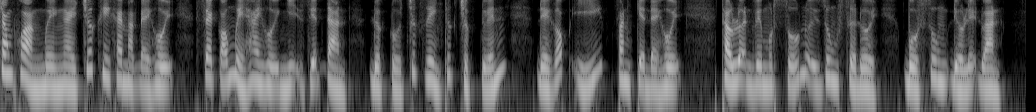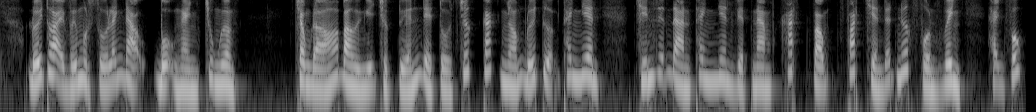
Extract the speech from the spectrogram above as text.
Trong khoảng 10 ngày trước khi khai mạc đại hội, sẽ có 12 hội nghị diễn đàn được tổ chức dưới hình thức trực tuyến để góp ý văn kiện đại hội, thảo luận về một số nội dung sửa đổi, bổ sung điều lệ đoàn, đối thoại với một số lãnh đạo bộ ngành trung ương. Trong đó, ba hội nghị trực tuyến để tổ chức các nhóm đối tượng thanh niên, 9 diễn đàn thanh niên Việt Nam khát vọng phát triển đất nước phồn vinh, hạnh phúc,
